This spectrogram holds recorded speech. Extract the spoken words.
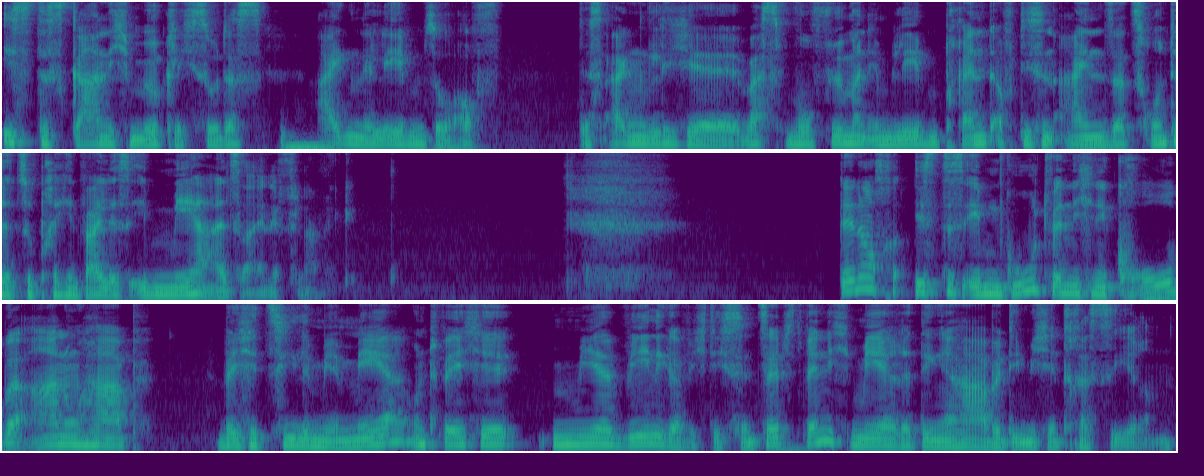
ist es gar nicht möglich, so das eigene Leben so auf das eigentliche, was, wofür man im Leben brennt, auf diesen einen Satz runterzubrechen, weil es eben mehr als eine Flamme gibt. Dennoch ist es eben gut, wenn ich eine grobe Ahnung habe, welche Ziele mir mehr und welche mir weniger wichtig sind. Selbst wenn ich mehrere Dinge habe, die mich interessieren,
